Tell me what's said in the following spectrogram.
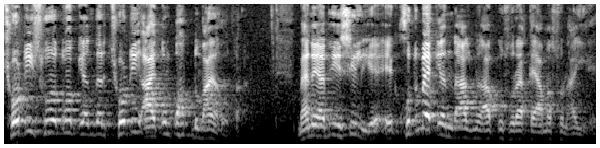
چھوٹی صورتوں کے اندر چھوٹی آیتوں بہت نمایاں ہوتا ہے۔ میں نے ابھی اسی لیے ایک خطبے کے انداز میں آپ کو سورہ قیامت سنائی ہے۔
